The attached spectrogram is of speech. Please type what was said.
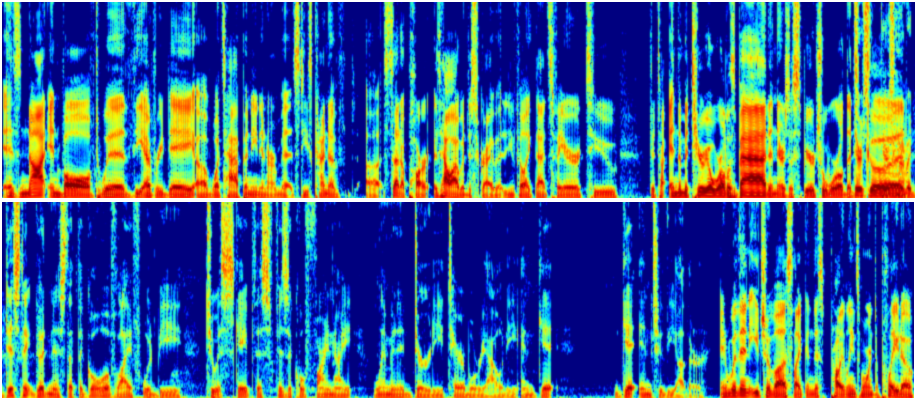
is not involved with the everyday of what's happening in our midst. He's kind of uh, set apart, is how I would describe it. You feel like that's fair to to talk, and the material world is bad, and there's a spiritual world that's There's good. there's kind of a distant goodness that the goal of life would be to escape this physical, finite, limited, dirty, terrible reality and get get into the other. And within each of us like and this probably leans more into plato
